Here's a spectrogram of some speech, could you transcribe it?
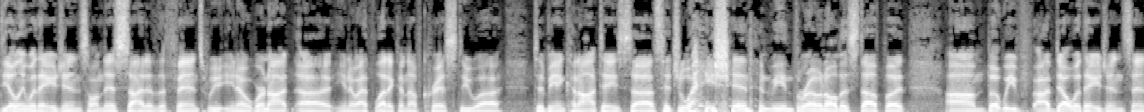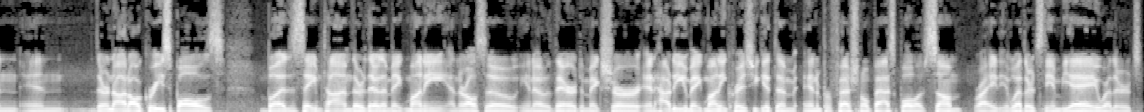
dealing with agents on this side of the fence, we, you know, we're not, uh, you know, athletic enough, Chris, to uh, to be in Konate's uh, situation and being thrown all this stuff. But, um, but we've I've dealt with agents and and they're not all grease balls but at the same time they're there to make money and they're also you know there to make sure and how do you make money chris? You get them in a professional basketball of some right? Whether it's the nba whether it's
